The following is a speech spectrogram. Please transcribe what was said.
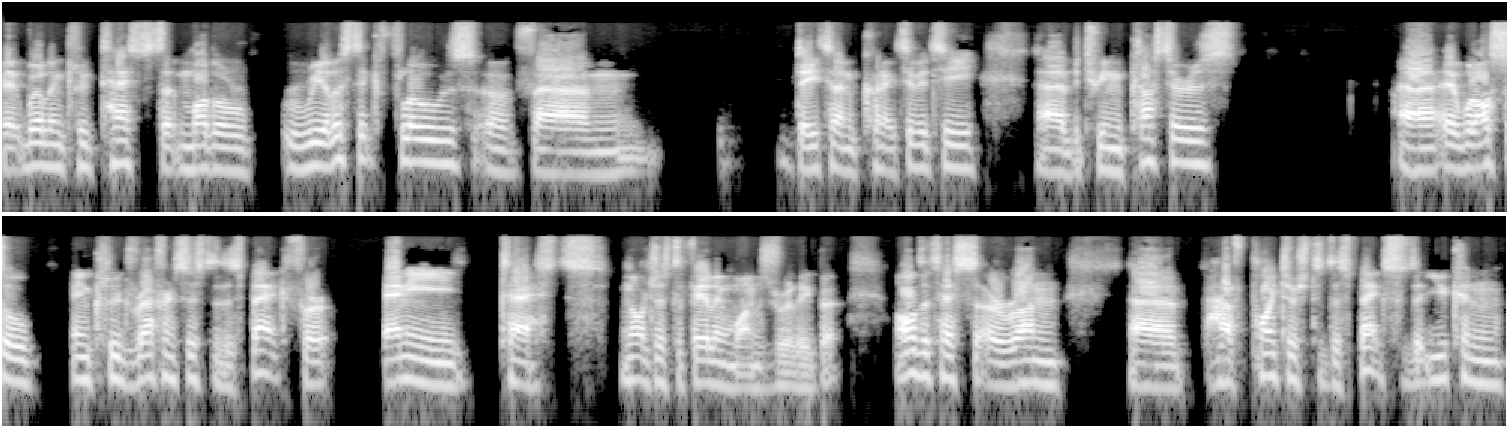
it will include tests that model realistic flows of um, data and connectivity uh, between clusters. Uh, it will also include references to the spec for any tests, not just the failing ones really, but all the tests that are run uh, have pointers to the spec so that you can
